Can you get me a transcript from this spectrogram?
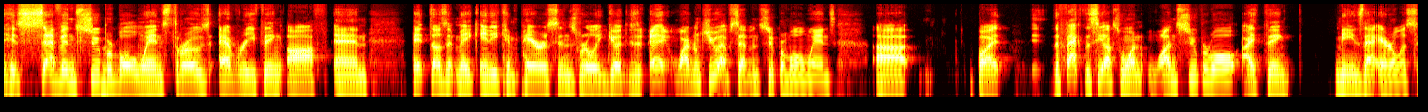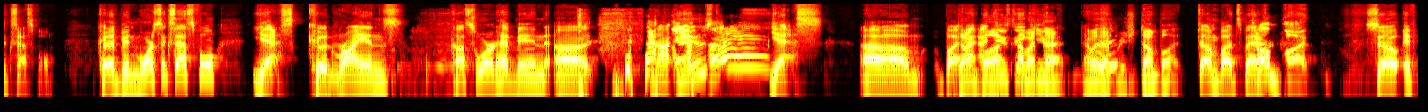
his seven Super Bowl wins throws everything off and it doesn't make any comparisons really good. 'cause, Hey, why don't you have seven Super Bowl wins? Uh, but the fact the Seahawks won one Super Bowl, I think, means that era was successful. Could have been more successful. Yes. Could Ryan's cuss word have been uh, not used? Yes. Um, but Dumb I, butt. I do How about you, that? How about that, Breech? Dumb butt. dumb butt's better. dumb butt. So if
